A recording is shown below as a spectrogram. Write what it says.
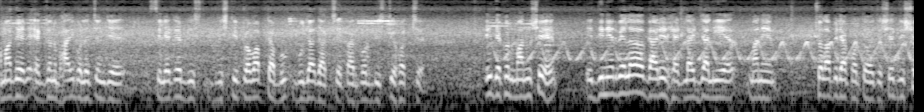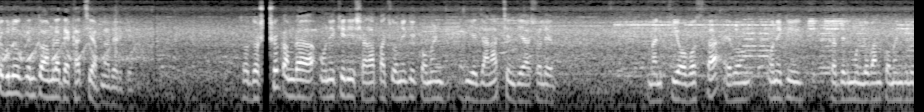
আমাদের একজন ভাই বলেছেন যে, সিলেটের বৃষ্টির প্রভাবটা বোঝা যাচ্ছে, তারপর বৃষ্টি হচ্ছে। এই দেখুন, মানুষে দিনের বেলা গাড়ির হেডলাইট জ্বালিয়ে মানে চলাফেরা করতে হচ্ছে সেই দৃশ্যগুলো কিন্তু আমরা দেখাচ্ছি আপনাদেরকে। তো দর্শক, আমরা অনেকেরই সারা পাচ্ছি, অনেকেই কমেন্ট দিয়ে জানাচ্ছেন যে আসলে মানে কী অবস্থা এবং অনেকেই তাদের মূল্যবান কমেন্টগুলি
